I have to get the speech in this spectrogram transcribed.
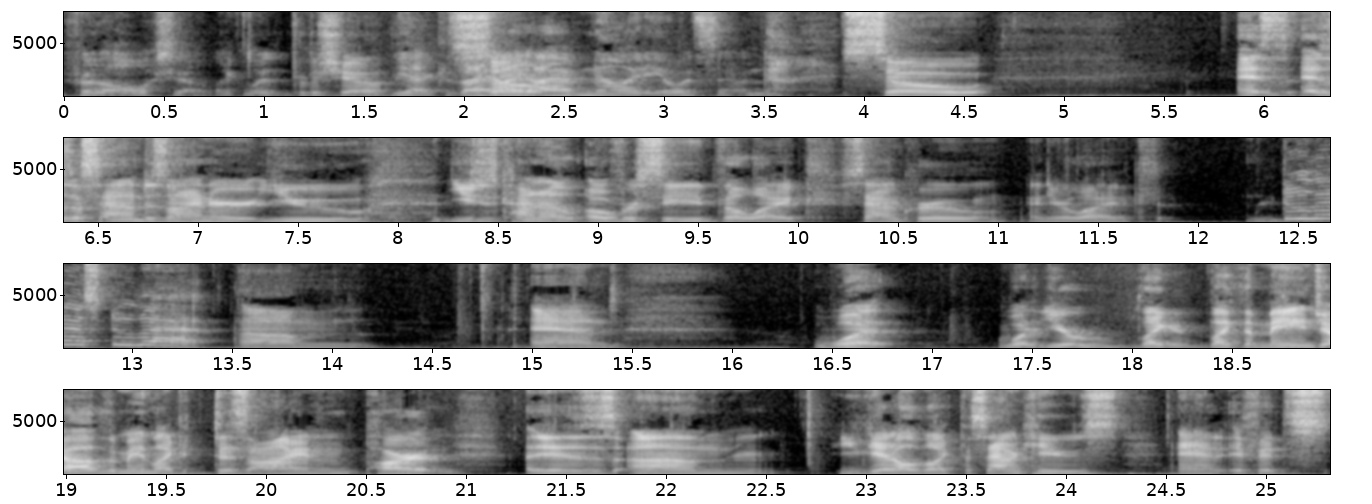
for the whole show. Like what? for the show. Yeah, because I, So- I I have no idea what sound. does. so as as a sound designer you you just kind of oversee the like sound crew and you're like do this do that. Um and what what you're like like the main job the main like design part is um you get all like the sound cues and if it's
